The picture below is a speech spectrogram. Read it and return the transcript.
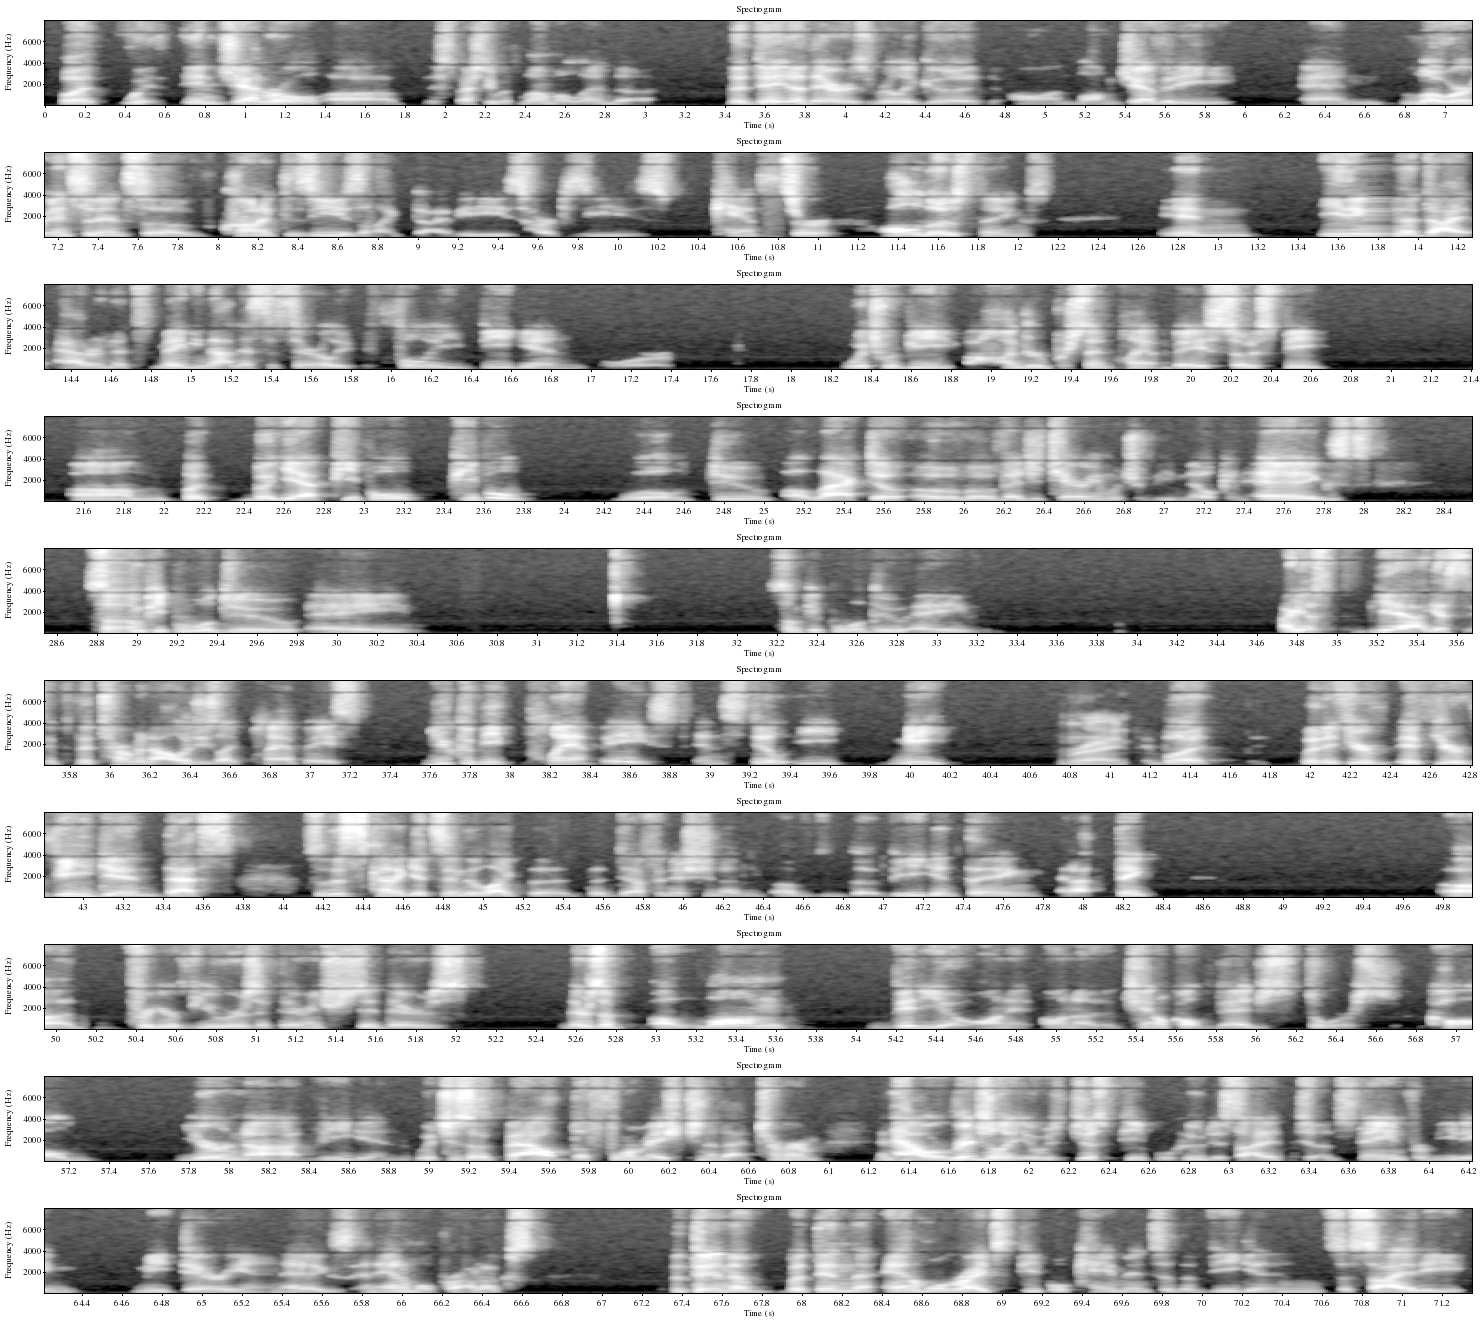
But with, in general, uh, especially with Loma Linda, the data there is really good on longevity and lower incidence of chronic disease like diabetes, heart disease, cancer, all those things in eating a diet pattern that's maybe not necessarily fully vegan or which would be 100% plant-based so to speak. Um, but but yeah people people will do a lacto ovo vegetarian which would be milk and eggs. Some people will do a some people will do a i guess yeah i guess if the terminology is like plant-based you could be plant-based and still eat meat Right. But but if you're if you're vegan, that's so this kind of gets into like the the definition of, of the vegan thing. And I think uh, for your viewers, if they're interested, there's there's a, a long video on it on a channel called Veg Source called You're Not Vegan, which is about the formation of that term and how originally it was just people who decided to abstain from eating meat, dairy, and eggs and animal products but then the but then the animal rights people came into the vegan society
